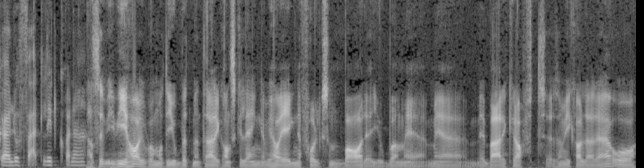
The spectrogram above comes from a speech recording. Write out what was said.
gøre luftfart litt grønnere? Altså, vi, vi, har jo på en måte jobbet med dette ganske lenge. Vi har egne folk som bare jobber med, med, med bærekraft, som vi kaller det. og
